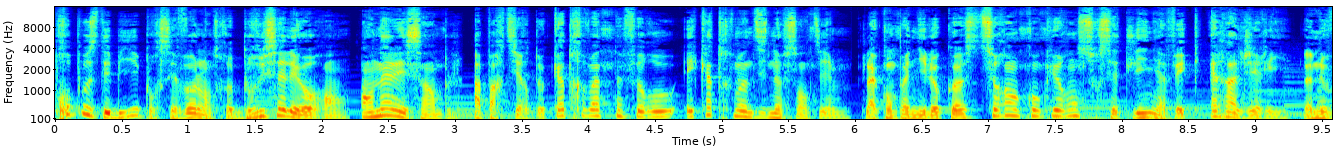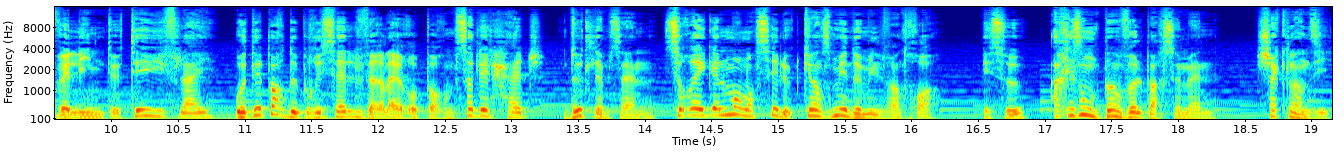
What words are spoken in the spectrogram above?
propose des billets pour ses vols entre Bruxelles et Oran, en aller simple, à partir de 89 euros et 99 centimes. La compagnie low cost sera en concurrence sur cette ligne avec Air Algérie. La nouvelle ligne de TUI Fly, au départ de Bruxelles vers l'aéroport Msal El de Tlemcen, sera également lancée le 15 mai 2023. Et ce, à raison d'un vol par semaine, chaque lundi,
